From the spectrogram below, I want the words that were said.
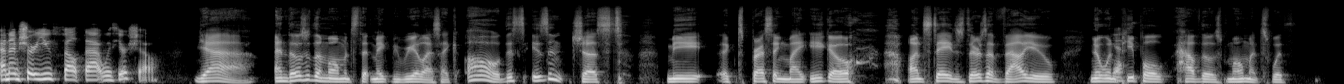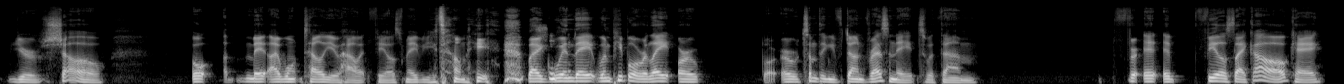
And I'm sure you felt that with your show. Yeah. And those are the moments that make me realize, like, oh, this isn't just me expressing my ego on stage. There's a value, you know, when Yes. people have those moments with your show. Well, may, I won't tell you how it feels. Maybe you tell me. like when they, when people relate or, or, or something you've done resonates with them, for, it, it feels like, oh, okay,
